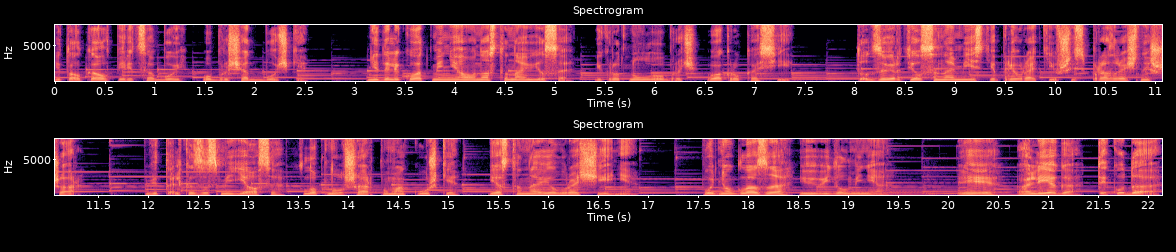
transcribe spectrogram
и толкал перед собой обруч от бочки. Недалеко от меня он остановился и крутнул обруч вокруг оси. Тот завертелся на месте, превратившись в прозрачный шар. Виталька засмеялся, хлопнул шар по макушке и остановил вращение. Поднял глаза и увидел меня. «Э, Олега, ты куда?»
